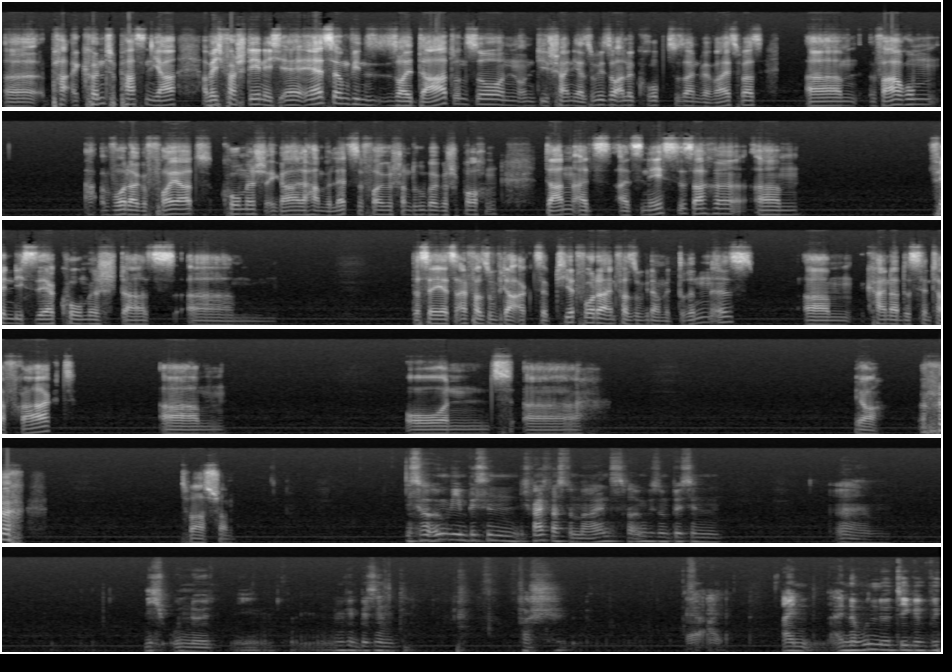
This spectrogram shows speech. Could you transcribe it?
Äh, pa könnte passen, ja, aber ich verstehe nicht. Er, er, ist irgendwie ein Soldat und so und, und die scheinen ja sowieso alle korrupt zu sein, wer weiß was. Ähm, warum wurde er gefeuert? Komisch, egal, haben wir letzte Folge schon drüber gesprochen. Dann als, als nächste Sache ähm, finde ich sehr komisch, dass, ähm, dass er jetzt einfach so wieder akzeptiert wurde, einfach so wieder mit drin ist. Ähm, keiner das hinterfragt. Ähm, und äh, ja. das war's schon. Es war irgendwie ein bisschen, ich weiß, was du meinst, es war irgendwie so ein bisschen ähm, nicht unnötig, irgendwie ein bisschen versch äh, ein, eine unnötige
